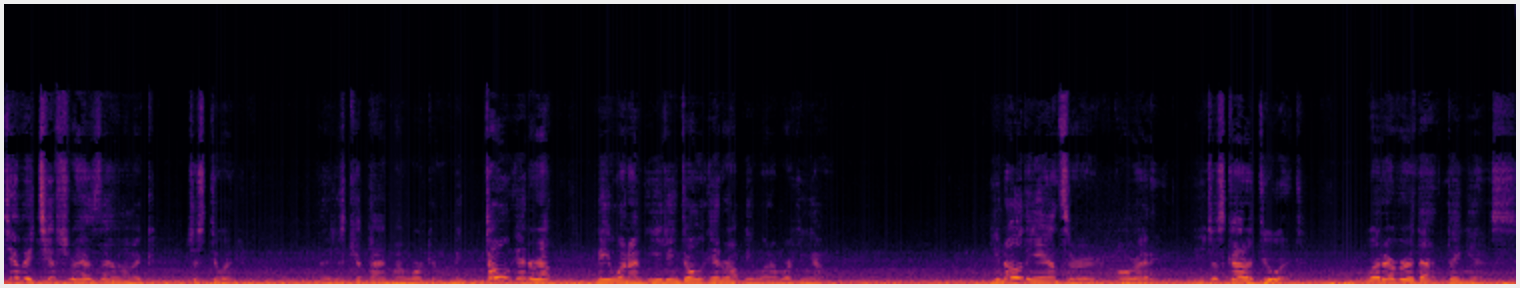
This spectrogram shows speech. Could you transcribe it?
you have any tips for handstand? I'm like, just do it. And I just kept back my workout. I mean, don't interrupt me when I'm eating. Don't interrupt me when I'm working out. You know the answer already. You just gotta do it. Whatever that thing is.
